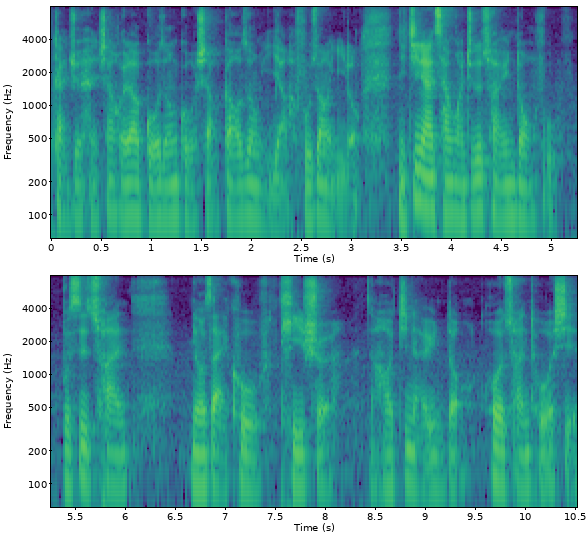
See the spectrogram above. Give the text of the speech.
感觉很像回到国中、国小、高中一样。服装仪容，你进来场馆就是穿运动服，不是穿牛仔裤、T 恤，然后进来运动，或者穿拖鞋。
